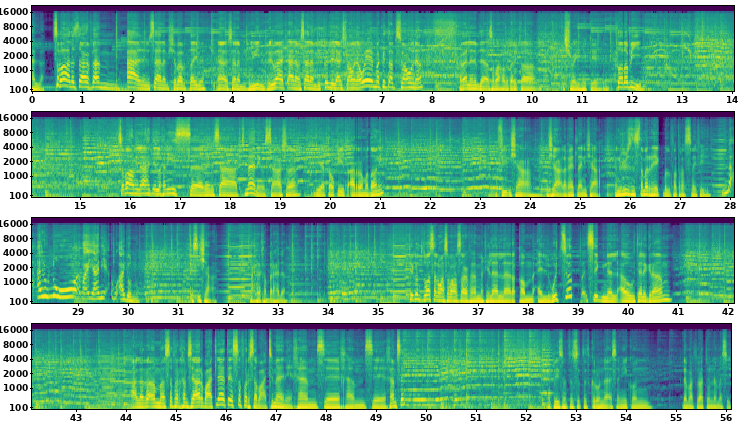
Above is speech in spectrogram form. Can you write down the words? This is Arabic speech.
هلا. صباح على Star FM. أهلا وسهلا بالشباب الطيبة. أهلا وسهلا بالحلوين الحلوات أهلا وسهلا بكل اللي عم يسمعونا. وين ما كنتوا عم تسمعونا. خلينا نبدأ صباحو بطريقة شوي هيك طربية. صباح من الاحد إلى الخميس بين الساعة 8 والساعة 10 بالتوقيت الرمضاني. وفي إشاعة إشاعة لغاية الآن إشاعة. إنه بجوز نستمر هيك بالفترة الصيفية. I don't know يعني I don't know بس إشاعة. ما حدا خبر حدا. فيكم تتواصلوا مع صباحو الستار FM من خلال رقم الواتساب سيجنال أو تليجرام على الرقم 0543 078 555 please ما تنسوا تذكروا لنا أساميكم لما تبعتوا لنا message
